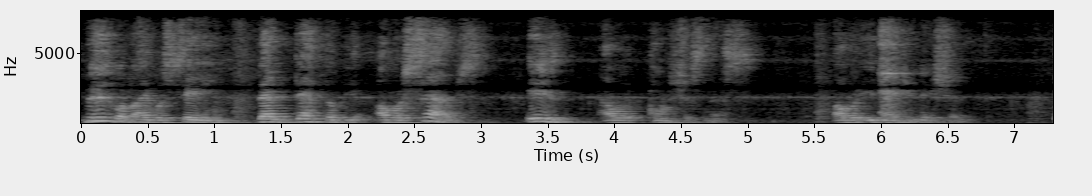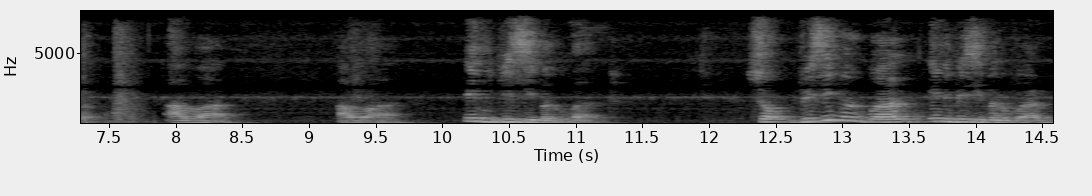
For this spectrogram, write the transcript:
this is what I was saying, that depth of the ourselves is our consciousness, our imagination, our, our invisible world. So visible world, invisible world,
